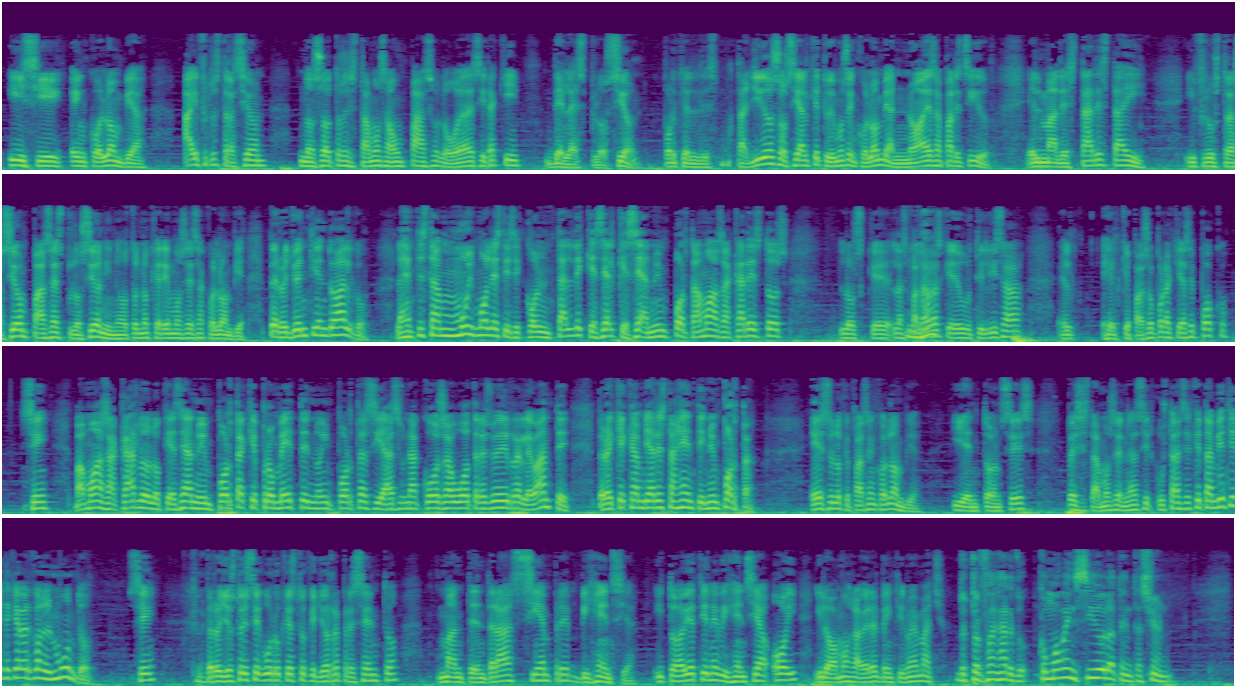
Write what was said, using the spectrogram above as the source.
Y si en Colombia hay frustración, nosotros estamos a un paso, lo voy a decir aquí, de la explosión, porque el estallido social que tuvimos en Colombia no ha desaparecido, el malestar está ahí y frustración pasa a explosión y nosotros no queremos esa Colombia. Pero yo entiendo algo, la gente está muy molesta y dice, con tal de que sea el que sea, no importa, vamos a sacar estos, los que, las palabras que utiliza el, el que pasó por aquí hace poco, ¿sí? Vamos a sacarlo, lo que sea, no importa qué prometen, no importa si hace una cosa u otra, eso es irrelevante, pero hay que cambiar esta gente y no importa. Eso es lo que pasa en Colombia. Y entonces, pues estamos en esas circunstancias que también tiene que ver con el mundo, ¿sí? Pero yo estoy seguro que esto que yo represento mantendrá siempre vigencia. Y todavía tiene vigencia hoy y lo vamos a ver el 29 de mayo. Doctor Fajardo, ¿cómo ha vencido la tentación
